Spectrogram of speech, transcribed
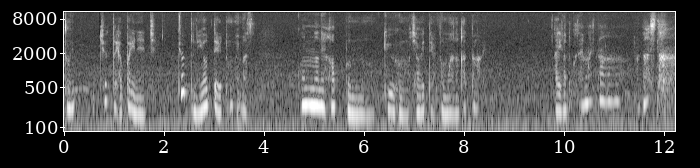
とちょっとやっぱりねちちょっとね酔ってると思います。こんなね8分も9分も喋ってると思わなかったので。ありがとうございました。また明日。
